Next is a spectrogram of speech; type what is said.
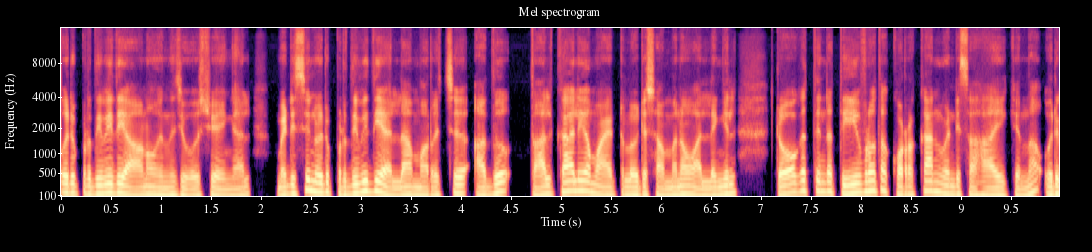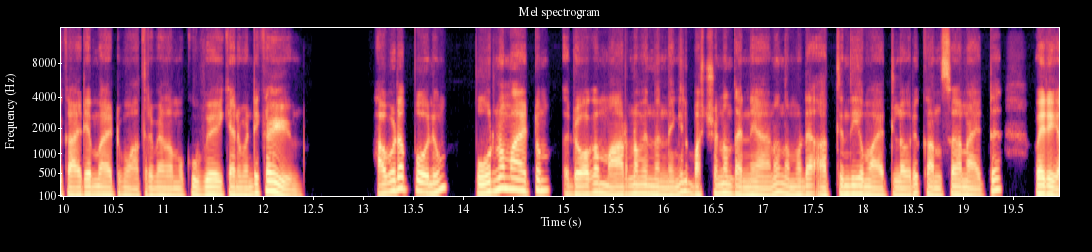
ഒരു പ്രതിവിധിയാണോ എന്ന് ചോദിച്ചു കഴിഞ്ഞാൽ മെഡിസിൻ ഒരു പ്രതിവിധിയല്ല. മറിച്ച് അത് താൽക്കാലികമായിട്ടുള്ള ഒരു ശമനമോ അല്ലെങ്കിൽ രോഗത്തിന്റെ തീവ്രത കുറയ്ക്കാൻ വേണ്ടി സഹായിക്കുന്ന ഒരു കാര്യമായിട്ട് മാത്രമേ നമുക്ക് ഉപയോഗിക്കാൻ വേണ്ടി കഴിയൂ അവിടെ പോലും പൂർണമായിട്ടും രോഗം മാറണമെന്നുണ്ടെങ്കിൽ ഭക്ഷണം തന്നെയാണ് നമ്മുടെ ആത്യന്തികമായിട്ടുള്ള ഒരു കൺസേൺ ആയിട്ട് വരിക.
